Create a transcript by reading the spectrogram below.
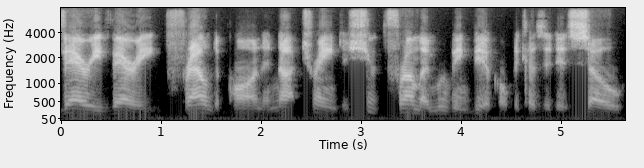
very, very frowned upon and not trained to shoot from a moving vehicle because it is so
